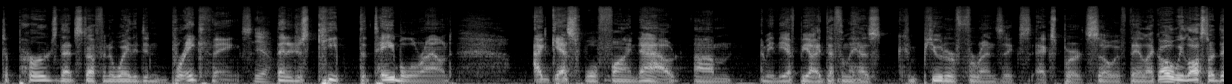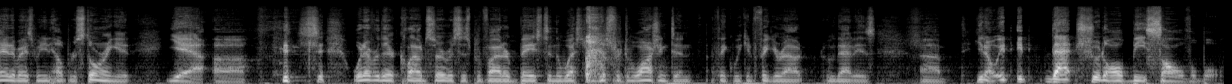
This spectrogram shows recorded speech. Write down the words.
to purge that stuff in a way that didn't break things Yeah. than to just keep the table around i guess we'll find out um, i mean the fbi definitely has computer forensics experts so if they're like oh we lost our database we need help restoring it yeah uh, whatever their cloud services provider based in the western district of washington i think we can figure out who that is uh, you know it, it that should all be solvable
